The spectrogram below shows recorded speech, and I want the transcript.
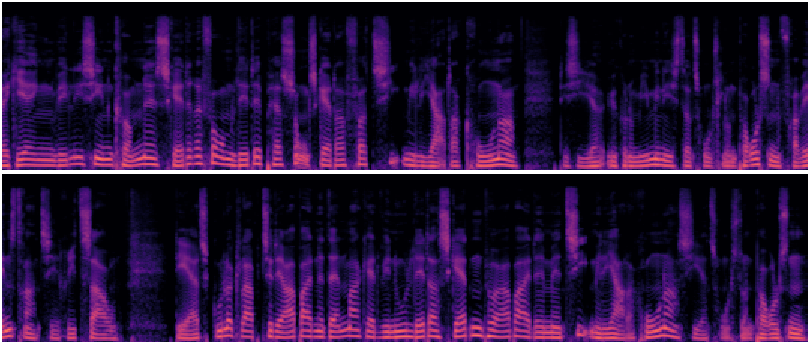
Regeringen vil i sin kommende skattereform lette personskatter for 10 milliarder kroner. Det siger økonomiminister Truls Lund Poulsen fra Venstre til Ritzau. Det er et skulderklap til det arbejdende Danmark, at vi nu letter skatten på arbejde med 10 milliarder kroner, siger Truls Lund Poulsen.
